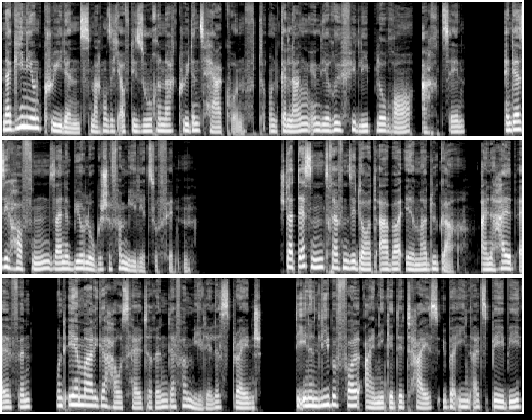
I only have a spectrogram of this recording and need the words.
Nagini und Credence machen sich auf die Suche nach Credence Herkunft und gelangen in die Rue Philippe Laurent 18, in der sie hoffen, seine biologische Familie zu finden. Stattdessen treffen sie dort aber Irma Dugas, eine Halbelfin und ehemalige Haushälterin der Familie Lestrange, die ihnen liebevoll einige Details über ihn als Baby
